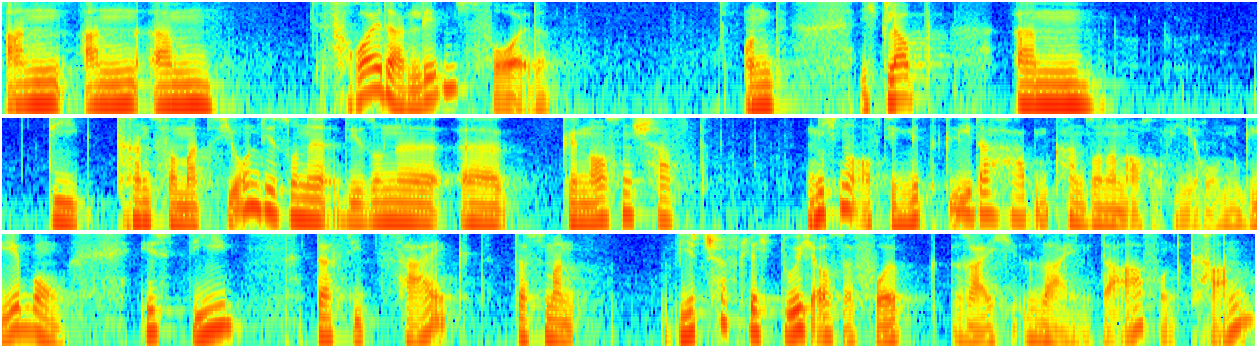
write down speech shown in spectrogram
an, an ähm, Freude, an Lebensfreude. Und ich glaube, ähm, die Transformation, die so eine, die so eine äh, Genossenschaft nicht nur auf die Mitglieder haben kann, sondern auch auf ihre Umgebung, ist die, dass sie zeigt, dass man wirtschaftlich durchaus erfolgreich sein darf und kann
